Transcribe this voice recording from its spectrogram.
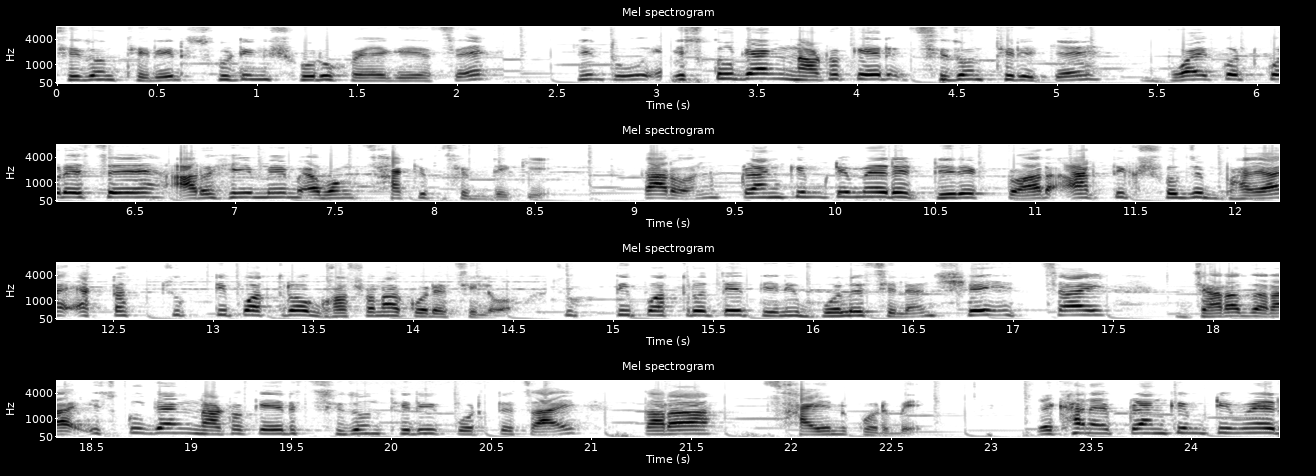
সিজন থ্রির শুটিং শুরু হয়ে গিয়েছে, কিন্তু স্কুল গ্যাং নাটকের সিজন থ্রিকে বয়কট করেছে আরোহী মেম এবং সাকিব সিদ্দিকী। কারণ প্র্যাঙ্কিম টিমের ডিরেক্টর আর্থিক সজীব ভাইয়া একটা চুক্তিপত্র ঘোষণা করেছিল। চুক্তিপত্রতে তিনি বলেছিলেন, সেই ইচ্ছায় যারা যারা স্কুল গ্যাং নাটকের সিজন থ্রি করতে চায়, তারা সাইন করবে। এখানে প্র্যাঙ্কিম টিমের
